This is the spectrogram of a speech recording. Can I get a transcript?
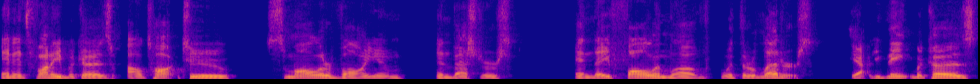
And it's funny because I'll talk to smaller volume investors and they fall in love with their letters. Yeah. I think because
